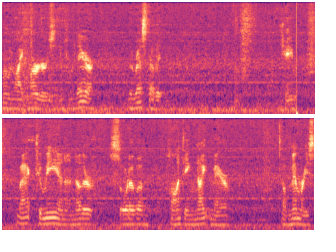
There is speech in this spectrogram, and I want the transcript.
moonlight murders. And from there, the rest of it came back to me in another sort of a haunting nightmare of memories.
